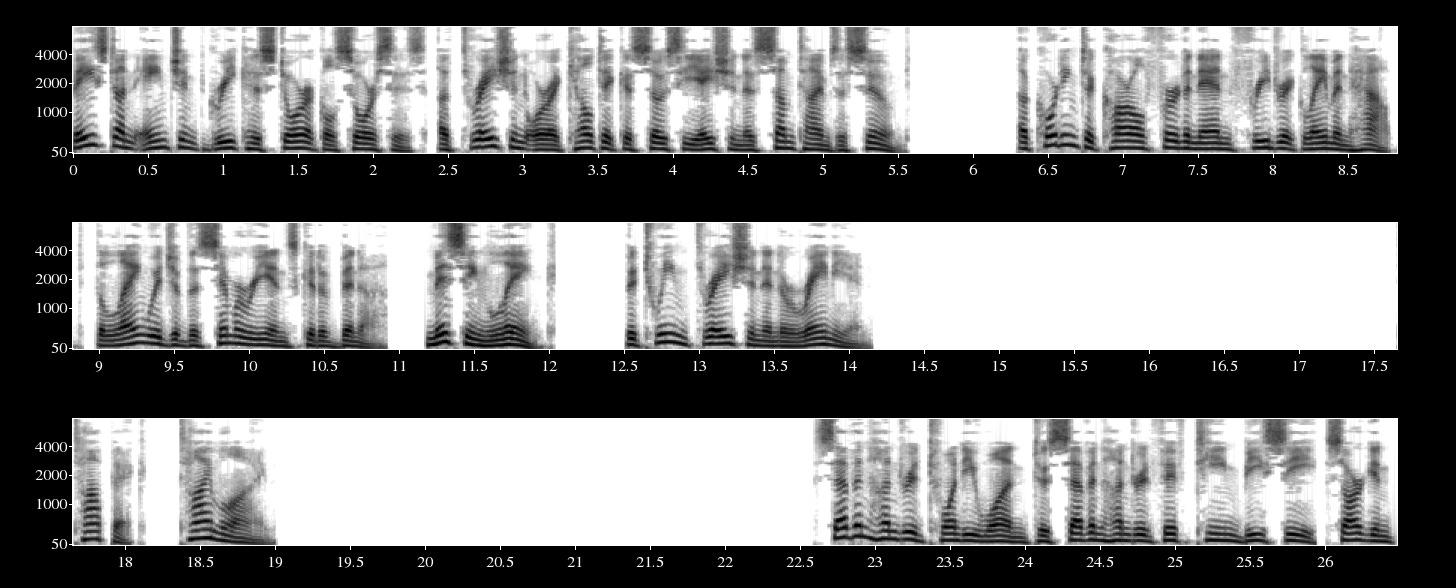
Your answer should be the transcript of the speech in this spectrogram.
Based on ancient Greek historical sources, a Thracian or a Celtic association is sometimes assumed. According to Karl Ferdinand Friedrich Lehmann Haupt, the language of the Cimmerians could have been a missing link between Thracian and Iranian. Timeline. 721 to 715 BC Sargon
